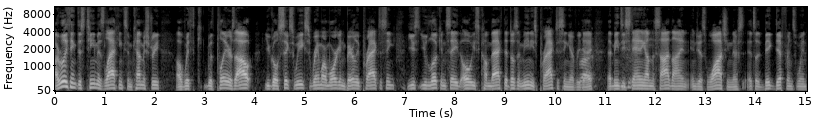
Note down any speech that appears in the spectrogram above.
I really think this team is lacking some chemistry uh, with with players out. You go six weeks, Raymar Morgan barely practicing. You you look and say, oh, he's come back. That doesn't mean he's practicing every day. Right. That means he's standing on the sideline and just watching. There's it's a big difference when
